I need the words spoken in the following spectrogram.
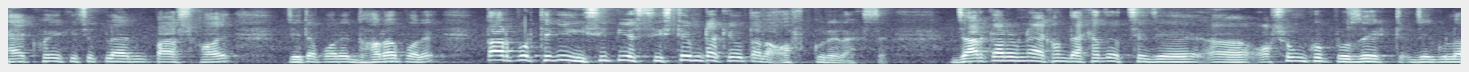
হ্যাক হয়ে কিছু প্ল্যান পাস হয়, যেটা পরে ধরা পড়ে। তারপর থেকে ইসিপিএস সিস্টেমটাকেও তারা অফ করে রাখছে। যার কারণে এখন দেখা যাচ্ছে যে অসংখ্য প্রজেক্ট যেগুলো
